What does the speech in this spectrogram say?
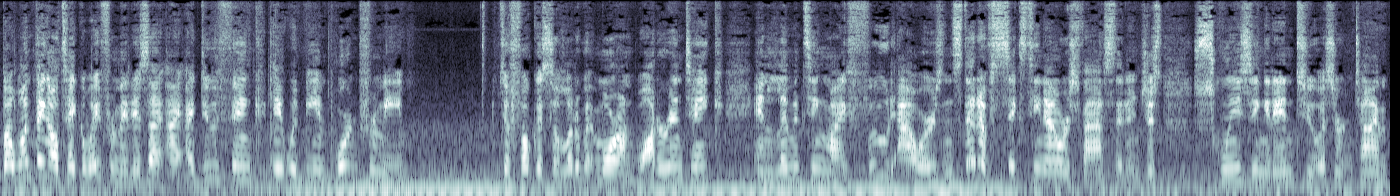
But one thing I'll take away from it is I, I, I do think it would be important for me to focus a little bit more on water intake and limiting my food hours instead of 16 hours fasted and just squeezing it into a certain time.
